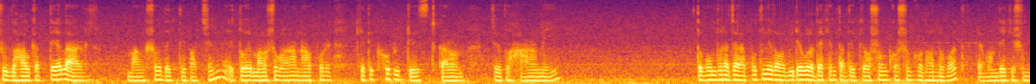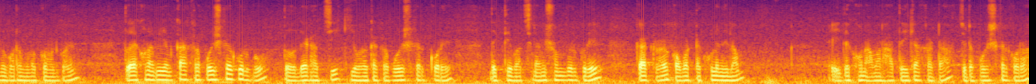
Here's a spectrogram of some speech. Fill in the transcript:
শুধু হালকা তেল আর মাংস দেখতে পাচ্ছেন। তো এই মাংসগুলো রান্না পরে খেতে খুবই টেস্ট কারণ যেহেতু হাড় নেই। তো বন্ধুরা, যারা প্রতিনিয়ত আমার ভিডিওগুলো দেখেন, তাদেরকে অসংখ্য অসংখ্য ধন্যবাদ। এমন দেখে সুন্দর গঠনমূলক কমেন্ট করেন। তো এখন আমি কাঁকড়া পরিষ্কার করব। তো দেখাচ্ছি কীভাবে কাঁকড়া পরিষ্কার করে দেখতে পাচ্ছেন আমি সুন্দর করে কাঁকড়ার কভারটা খুলে নিলাম। এই দেখুন আমার হাতে এই কাঁকড়াটা যেটা পরিষ্কার করা।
